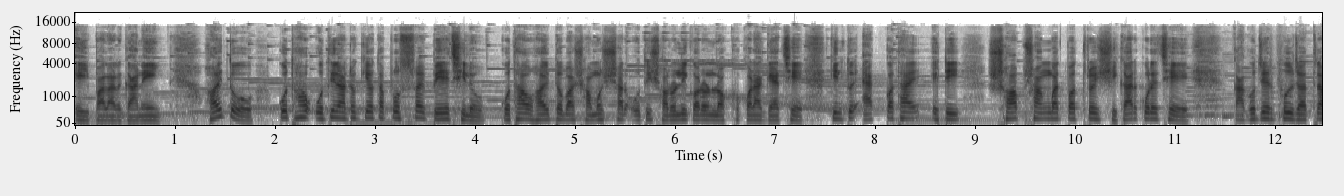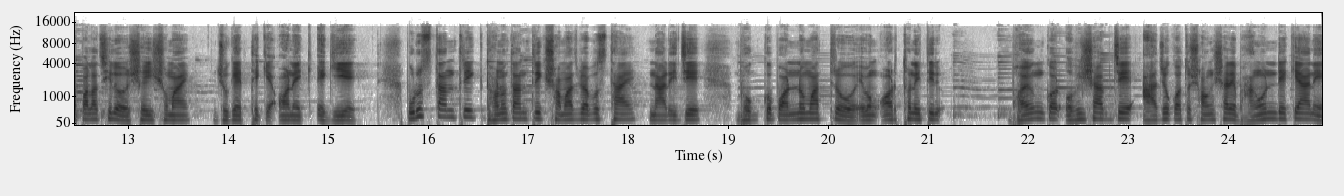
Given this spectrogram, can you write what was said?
এই পালার গানেই। হয়তো কোথাও অতি নাটকীয়তা প্রশ্রয় পেয়েছিল, কোথাও হয়তো বা সমস্যার অতি সরলীকরণ লক্ষ্য করা গেছে, কিন্তু এক কথায় এটি সব সংবাদপত্রই স্বীকার করেছে, কাগজের ফুল যাত্রাপালা ছিল সেই সময় যুগের থেকে অনেক এগিয়ে। পুরুষতান্ত্রিক, ধনতান্ত্রিক সমাজ ব্যবস্থায় নারী যে ভোগ্য পণ্যমাত্র এবং অর্থনীতির ভয়ঙ্কর অভিশাপ যে আজও কত সংসারে ভাঙন ডেকে আনে,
